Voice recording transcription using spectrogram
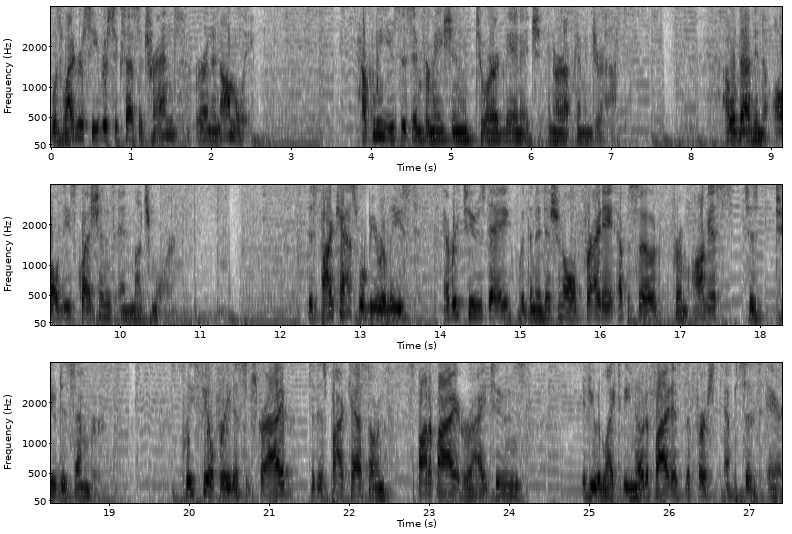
Was wide receiver success a trend or an anomaly? How can we use this information to our advantage in our upcoming draft? I will dive into all of these questions and much more. This podcast will be released every Tuesday with an additional Friday episode from August to, to December. Please feel free to subscribe to this podcast on Spotify or iTunes if you would like to be notified as the first episodes air.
